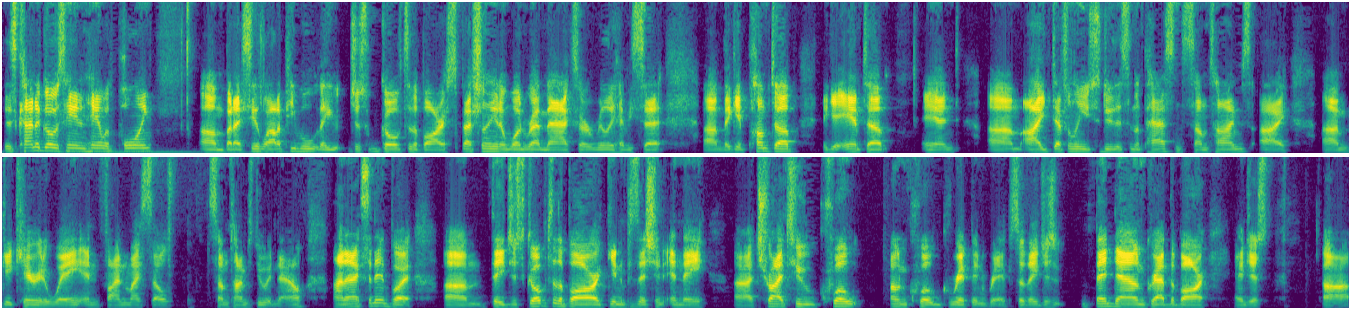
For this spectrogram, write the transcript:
This kind of goes hand in hand with pulling, um, but I see a lot of people they just go up to the bar, especially in a one rep max or a really heavy set. Um, they get pumped up, they get amped up, and um, I definitely used to do this in the past, and sometimes I um, get carried away and find myself sometimes do it now on accident. But um, they just go up to the bar, get in position, and they uh, try to quote unquote grip and rip. So they just bend down, grab the bar, and just uh,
